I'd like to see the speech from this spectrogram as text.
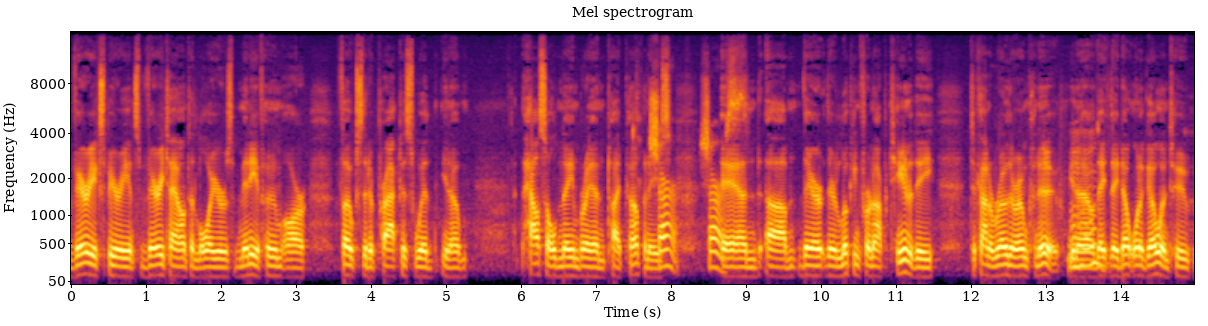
very experienced, very talented lawyers, many of whom are folks that have practiced with you know household name brand type companies. Sure. Sure. And um, they're they're looking for an opportunity to kind of row their own canoe. You know, Mm-hmm. they they don't want to go into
